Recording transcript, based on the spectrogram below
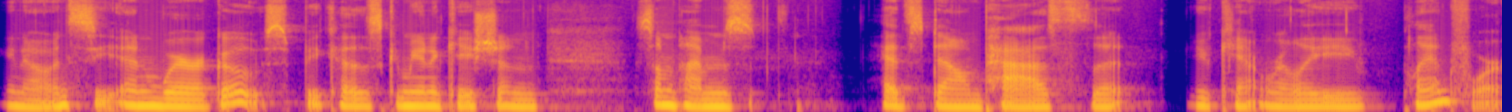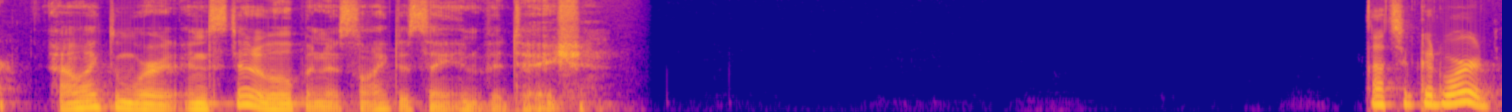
you know and see and where it goes because communication sometimes heads down paths that you can't really plan for I like the word, instead of openness, I like to say invitation. that's a good word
